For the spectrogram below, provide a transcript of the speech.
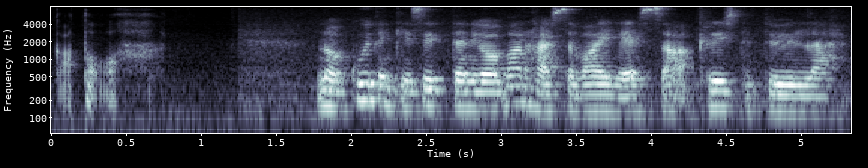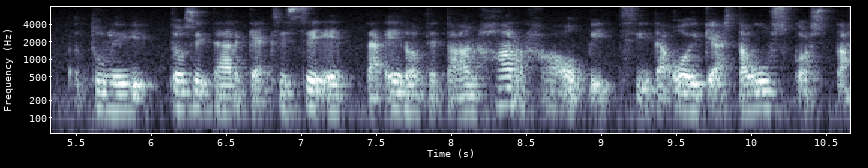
katoaa. No kuitenkin sitten jo varhaisessa vaiheessa kristityillä tuli tosi tärkeäksi se, että erotetaan harhaopit siitä oikeasta uskosta.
